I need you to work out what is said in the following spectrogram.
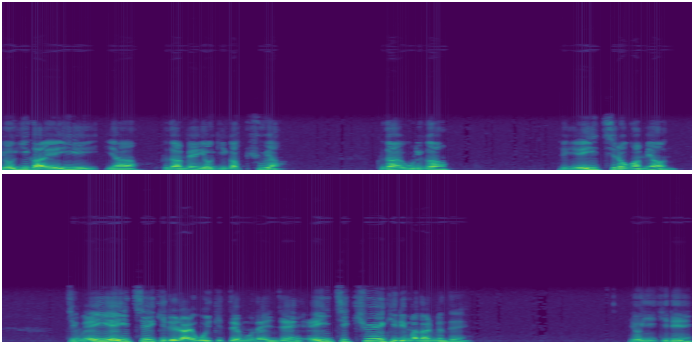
여기가 A야. 그 다음에 여기가 Q야. 그 다음에 우리가 여기 H라고 하면 지금 AH의 길이를 알고 있기 때문에 이제 HQ의 길이만 알면 돼. 여기 길이.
